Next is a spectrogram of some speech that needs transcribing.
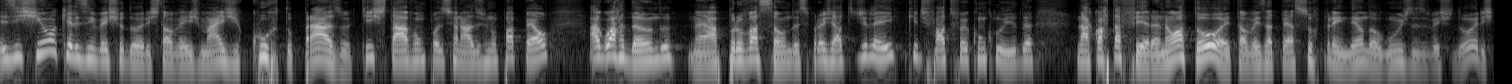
Existiam aqueles investidores, talvez mais de curto prazo, que estavam posicionados no papel aguardando né, a aprovação desse projeto de lei, que de fato foi concluída na quarta-feira. Não à toa, e talvez até surpreendendo alguns dos investidores,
